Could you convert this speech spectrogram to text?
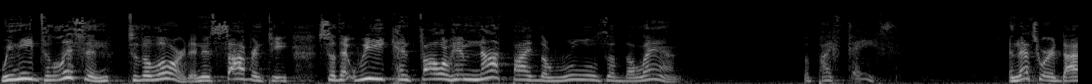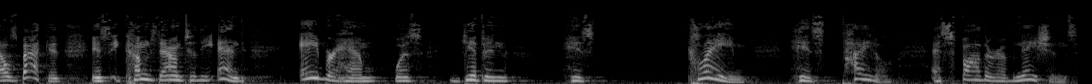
we need to listen to the Lord and His sovereignty so that we can follow Him not by the rules of the land, but by faith. And that's where it dials back. It, is, it comes down to the end. Abraham was given his claim, his title as father of nations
